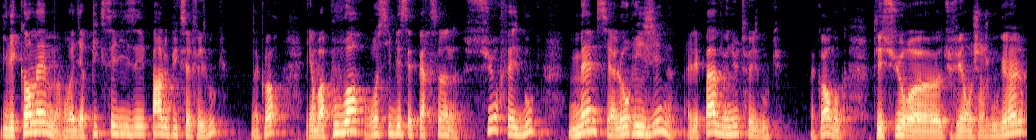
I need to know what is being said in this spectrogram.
il est quand même, on va dire, pixelisé par le pixel Facebook. D'accord? Et on va pouvoir recibler cette personne sur Facebook, même si à l'origine, elle n'est pas venue de Facebook. D'accord? Donc, es sur, euh, tu fais une recherche Google,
